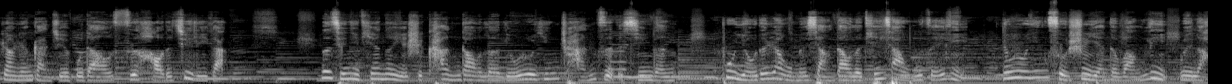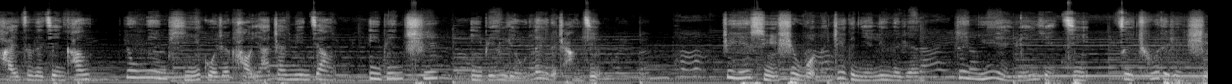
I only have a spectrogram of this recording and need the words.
让人感觉不到丝毫的距离感。那前几天呢，也是看到了刘若英产子的新闻，不由得让我们想到了《天下无贼》里刘若英所饰演的王丽，为了孩子的健康，用面皮裹着烤鸭蘸面酱，一边吃一边流泪的场景。这也许是我们这个年龄的人对女演员演技最初的认识。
